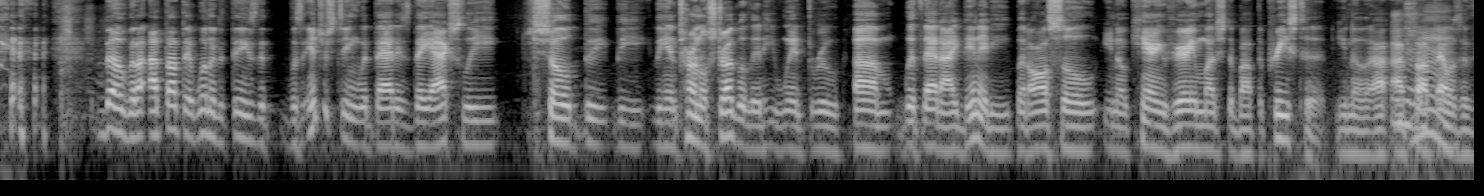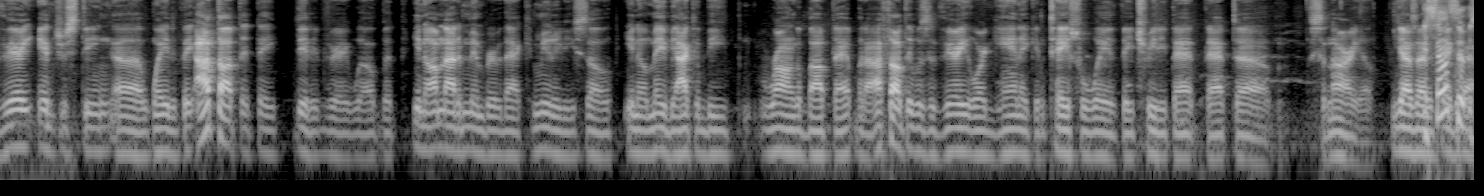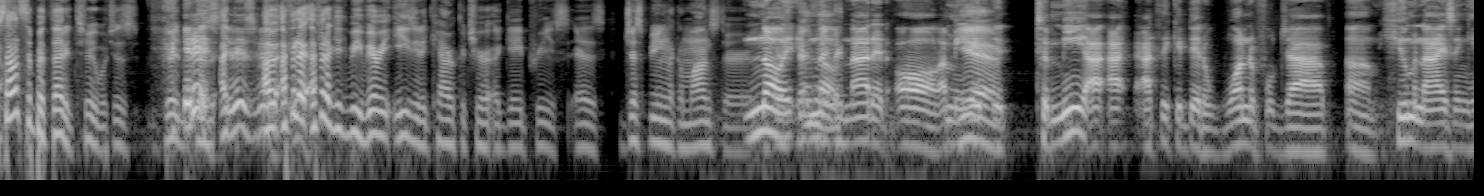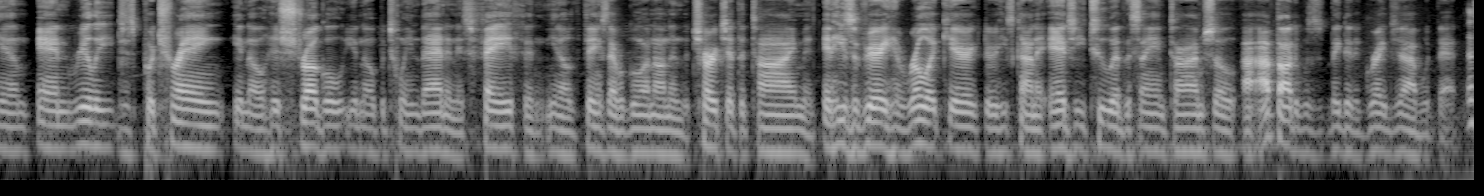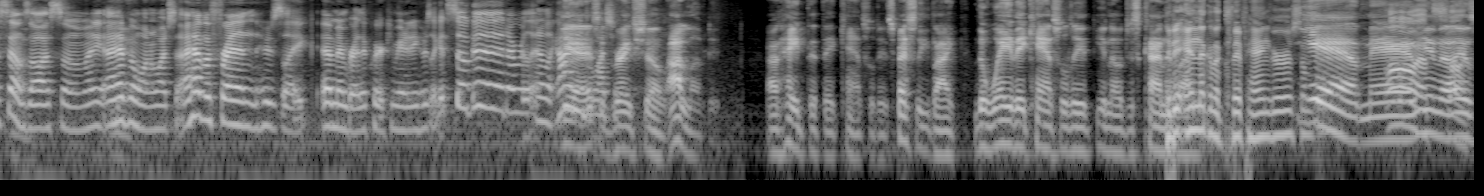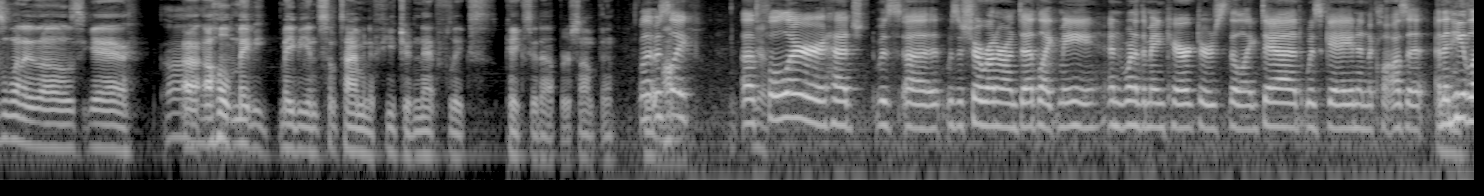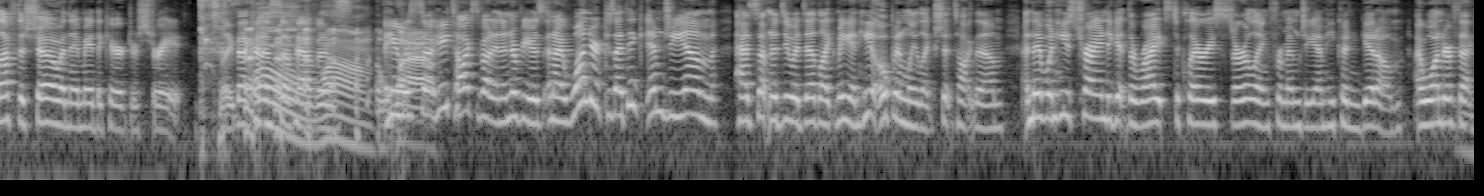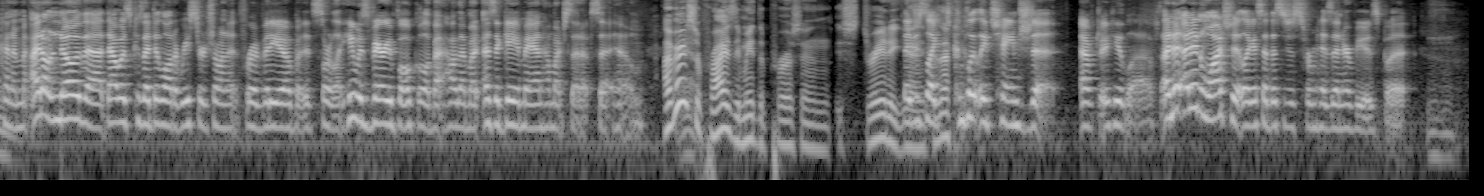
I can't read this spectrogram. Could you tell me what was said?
no, but I, I thought that one of the things that was interesting with that is they actually showed the the the internal struggle that he went through um, with that identity, but also you know caring very much about the priesthood. You know, I, I thought that was a very interesting uh, way that they. I thought that they did it very well, but you know, I'm not a member of that community, so you know maybe I could be wrong about that. But I thought it was a very organic and tasteful way that they treated that that. Um, Scenario. You guys, It sounds. It, sounds sympathetic too, which is good. It because is, I, it is very I, I feel like I feel like it could be very easy to caricature a gay priest as just being like a monster. No, it, no, like- not at all. I mean, Yeah. it, it, to me, I, I, I think it did a wonderful job um, humanizing him and really just portraying, you know, his struggle, you know, between that and his faith and, you know, things that were going on in the church at the time. And, and he's a very heroic character. He's kind of edgy too at the same time. So I, I thought it was, they did a great job with that. That sounds awesome. I, I haven't want to watch that. I have a friend who's like a member of the queer community who's like, it's so good. I really. And I'm like, I yeah, it's a watch it. great show. I loved it. I hate that they canceled it, especially like the way they canceled it, you know, just kind of Did it like, end like on a cliffhanger or something? Yeah, man. Oh, you know, sucks. it's one of those. Yeah. Oh, uh, I hope maybe maybe in sometime in the future Netflix picks it up or something. Well, it was Uh, like uh, yeah. Fuller had was uh, was a showrunner on Dead Like Me, and one of the main characters, the like dad, was gay and in the closet, and then he left the show, and they made the character straight. Like that kind of stuff Oh, happens. wow. He was so he talks about it in interviews, and I wonder because I think MGM had something to do with Dead Like Me, and he openly like shit talked them. And then when he's trying to get the rights to Clarice Starling from MGM, he couldn't get them. I wonder if that kind of I don't know that that was because I did a lot of research on it for a video, but it's sort of like he was very vocal about how that much as a gay man how much that upset him. I'm very surprised they made the person straight again. They just like I- completely changed it after he left. I, di- I didn't watch it. Like I said, this is just from his interviews, but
